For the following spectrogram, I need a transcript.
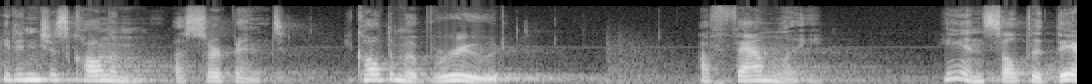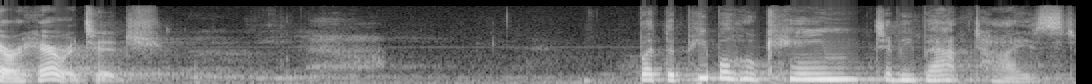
he didn't just call him a serpent, he called them a brood, a family. He insulted their heritage. But the people who came to be baptized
